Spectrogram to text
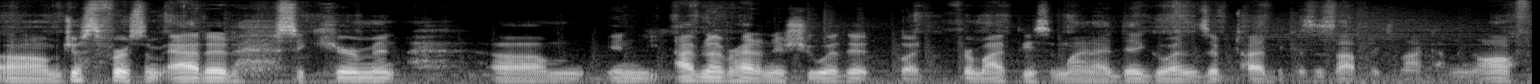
um, just for some added securement. Um, and I've never had an issue with it, but for my peace of mind, I did go ahead and zip tie because this optic's not coming off.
